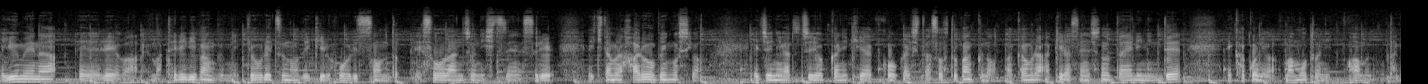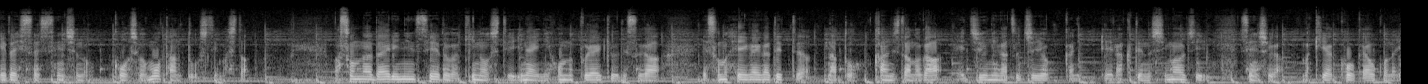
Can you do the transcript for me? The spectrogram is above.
有名な、えー、例は、テレビ番組「行列のできる法律相談所」に出演する北村春夫弁護士が12月14日に契約更改したソフトバンクの中村晃選手の代理人で過去には、まあ、元日本ハムの武田久志選手の交渉も担当していました。まあ、そんな代理人制度が機能していない日本のプロ野球ですがその弊害が出てたなと感じたのが12月14日に楽天の島内選手が契約更改を行い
